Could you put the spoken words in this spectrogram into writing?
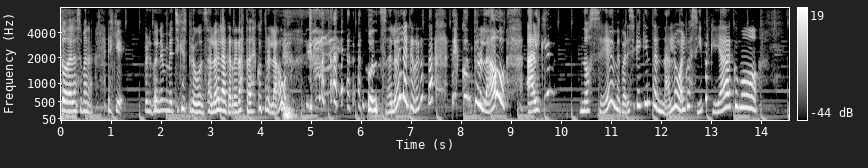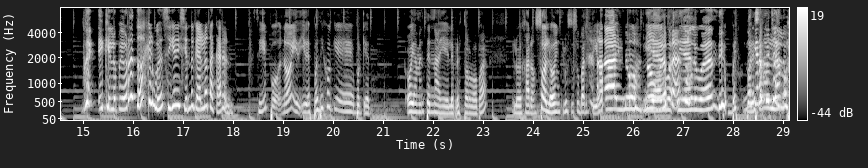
Toda la semana. Es que, perdónenme, chicas, pero Gonzalo de la carrera está descontrolado. Gonzalo de la carrera está descontrolado. Alguien, no sé, me parece que hay que internarlo o algo así, porque ya como. Es que lo peor de todo es que el weón sigue diciendo que a él lo atacaron. Sí, po, ¿no? Y, y después dijo que, porque obviamente nadie le prestó ropa, lo dejaron solo, incluso su partido. Ay, no, y, el, we- y el weón dijo, "Ves, por, eso no escucharlo". hablamos,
